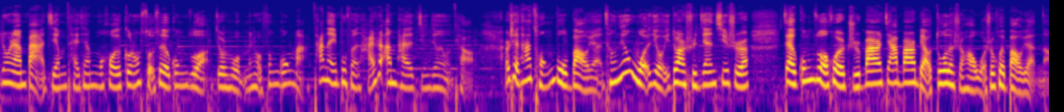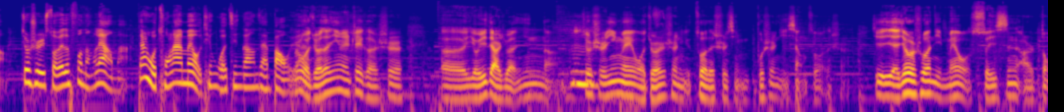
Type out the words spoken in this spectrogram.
仍然把节目台前幕后的各种琐碎的工作，就是我们有分工嘛，他那一部分还是安排的井井有条，而且他从不抱怨。曾经我有一段时间，其实，在工作或者值班加班比较多的时候，我是会抱怨的，就是所谓的负能量嘛。但是我从来没有听过金刚在抱怨。我觉得因为这个是，呃，有一点原因呢，嗯就是因为我觉得是你做的事情不是你想做的事儿，就也就是说你没有随心而动。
